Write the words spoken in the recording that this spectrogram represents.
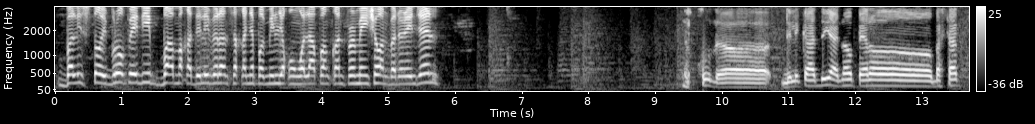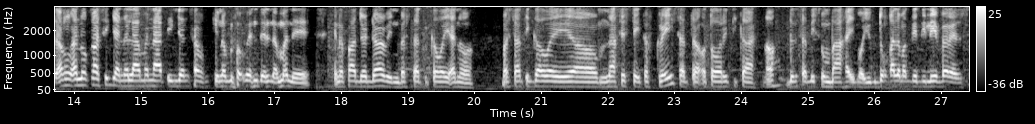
Balistoy, bro, pwede ba makadeliveran sa kanya pamilya kung wala pang confirmation, Brother Angel? Naku, ah, delikado yan, no? Pero basta ang ano kasi dyan, nalaman natin dyan sa kina Bro Wendell naman eh, kina Father Darwin, basta ikaw ay ano, basta ikaw ay um, nasa state of grace at uh, authority ka, no? Doon sa mismong bahay mo, yung doon ka lang magde-deliverance.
